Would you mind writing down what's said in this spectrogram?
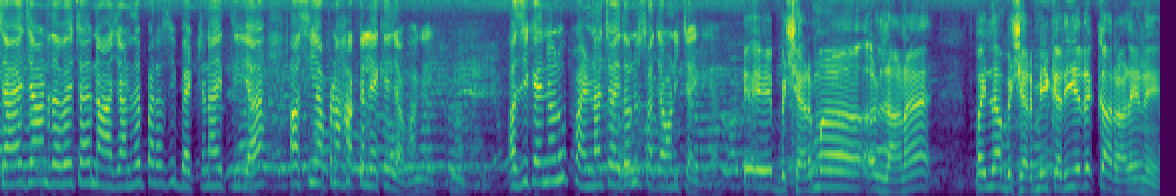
ਚਾਹੇ ਜਾਣ ਦਵੇ ਚਾਹੇ ਨਾ ਜਾਣ ਦੇ ਪਰ ਅਸੀਂ ਬੈਠਣਾ ਇੱਥੇ ਹੀ ਆ। ਅਸੀਂ ਆਪਣਾ ਹੱਕ ਲੈ ਕੇ ਜਾਵਾਂਗੇ। ਅਸੀਂ ਕਹਿੰਦੇ ਉਹਨੂੰ ਫੜਨਾ ਚਾਹੀਦਾ ਉਹਨੂੰ ਸਜ਼ਾ ਹੋਣੀ ਚਾਹੀਦੀ ਆ। ਇਹ ਬਸ਼ਰਮ ਲਾਣਾ ਹੈ। ਪਹਿਲਾਂ ਬਸ਼ਰਮੀ ਕਰੀ ਇਹਦੇ ਘਰ ਵਾਲੇ ਨੇ।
